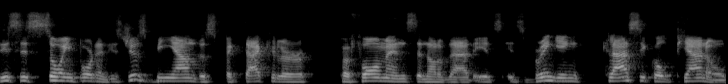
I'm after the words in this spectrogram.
This is so important. It's just beyond the spectacular performance and all of that. It's it's bringing classical piano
